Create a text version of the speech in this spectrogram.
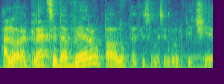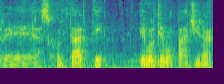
Allora grazie davvero Paolo perché insomma è sempre un piacere ascoltarti e voltiamo pagina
